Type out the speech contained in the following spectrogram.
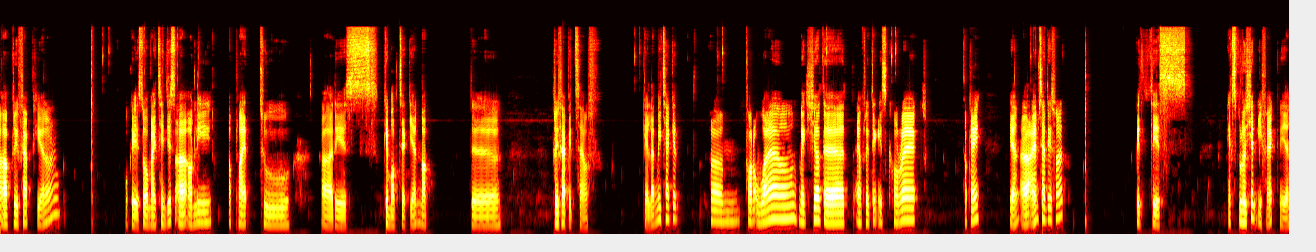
uh, prefab here. Okay so my changes are only applied to uh, this game object yeah not the prefab itself. Okay let me check it um, for a while make sure that everything is correct. Okay yeah uh, I'm satisfied with this explosion effect yeah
